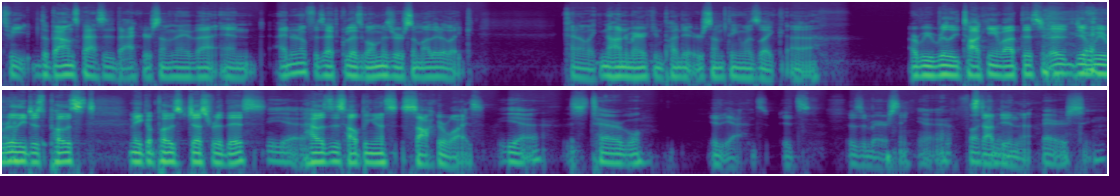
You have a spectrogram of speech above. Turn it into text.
tweet the bounce passes back or something like that and i don't know if it's Herculez gomez or some other like kind of like non-american pundit or something was like uh are we really talking about this or did we really just post make a post just for this Yeah. how is this helping us soccer wise Yeah. It's terrible. it, yeah it's it's it was embarrassing Yeah. stop doing that Embarrassing.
